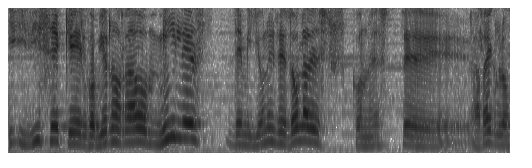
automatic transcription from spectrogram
Y, y dice que el gobierno ha ahorrado miles de millones de dólares con este arreglo.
